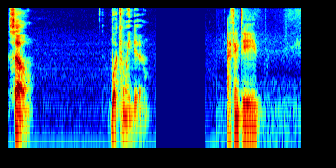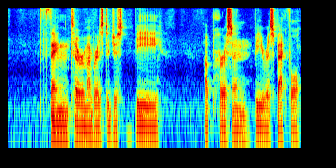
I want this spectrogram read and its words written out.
So, what can we do? I think the thing to remember is to just be a person, be respectful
